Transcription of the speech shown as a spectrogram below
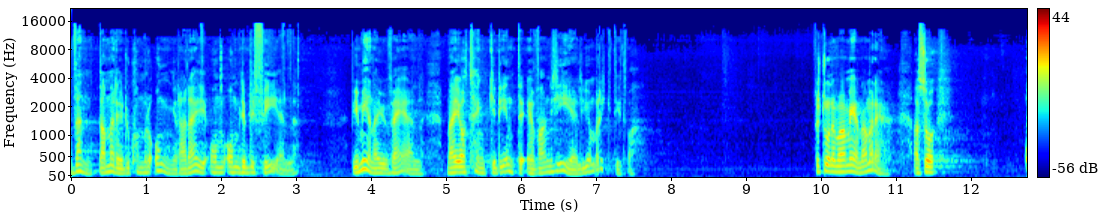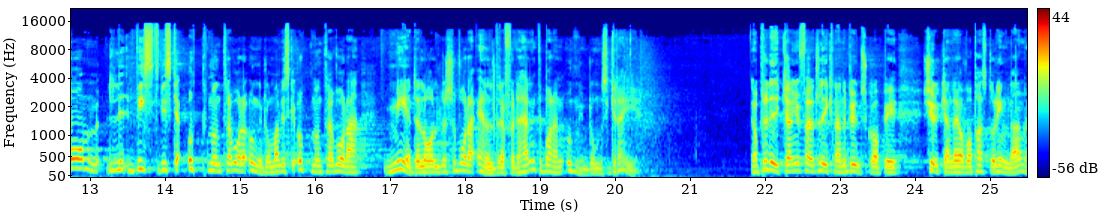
vänta med det, du kommer att ångra dig om, om det blir fel. Vi menar ju väl, men jag tänker det är inte evangelium riktigt. va? Förstår ni vad jag menar med det? Alltså, om, visst, vi ska uppmuntra våra ungdomar, vi ska uppmuntra våra medelålders och våra äldre, för det här är inte bara en ungdomsgrej. Jag predikade ungefär ett liknande budskap i kyrkan där jag var pastor innan.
